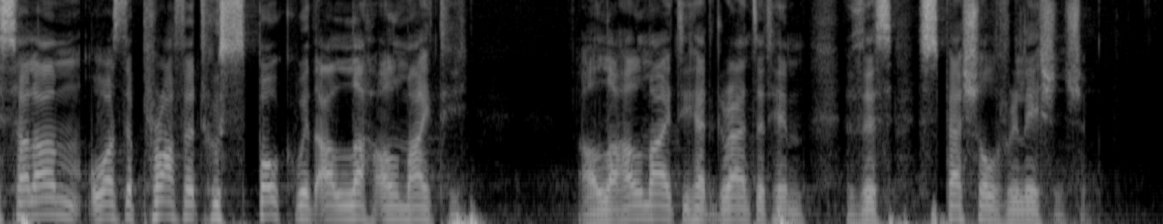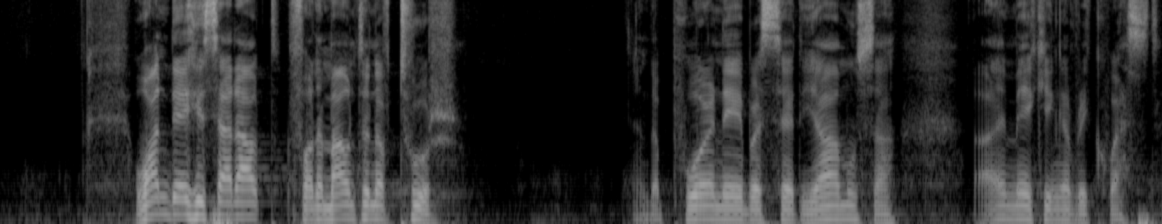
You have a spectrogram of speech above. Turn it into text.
salam was the prophet who spoke with Allah Almighty. Allah Almighty had granted him this special relationship. One day he set out for the mountain of Tur. And the poor neighbor said, Ya Musa, I'm making a request.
